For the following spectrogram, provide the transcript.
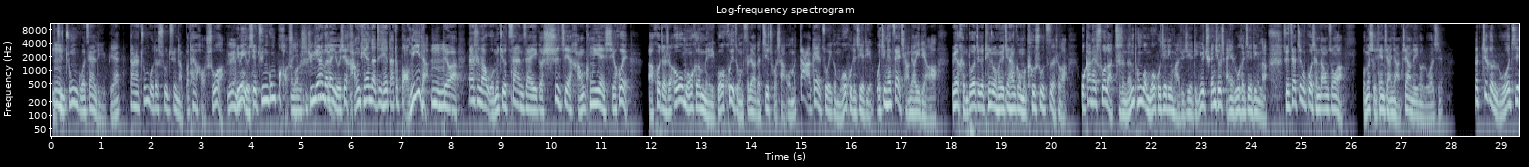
以及中国在里边。当然，中国的数据呢不太好说，因为有些军工不好说。第二个呢，有些航天的这些它是保密的，对吧？但是呢，我们就站在一个世界航空业协会。啊，或者是欧盟和美国汇总资料的基础上，我们大概做一个模糊的界定。我今天再强调一点啊，因为很多这个听众朋友经常跟我们抠数字，是吧？我刚才说了，只能通过模糊界定法去界定，因为全球产业如何界定呢？所以在这个过程当中啊，我们首先讲讲这样的一个逻辑。那这个逻辑，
